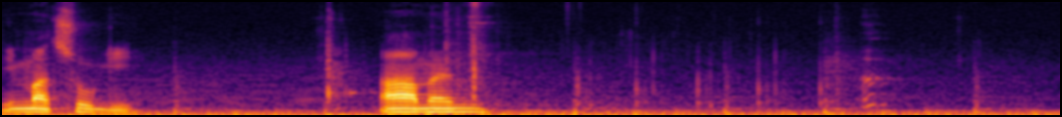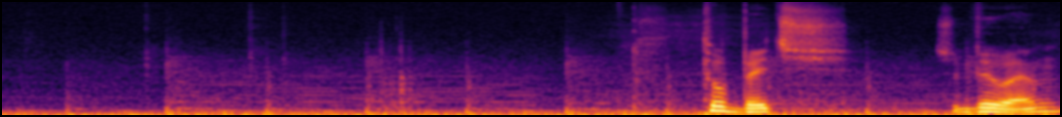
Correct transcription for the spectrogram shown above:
i maczugi. Amen. Tu być. Czy byłem?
